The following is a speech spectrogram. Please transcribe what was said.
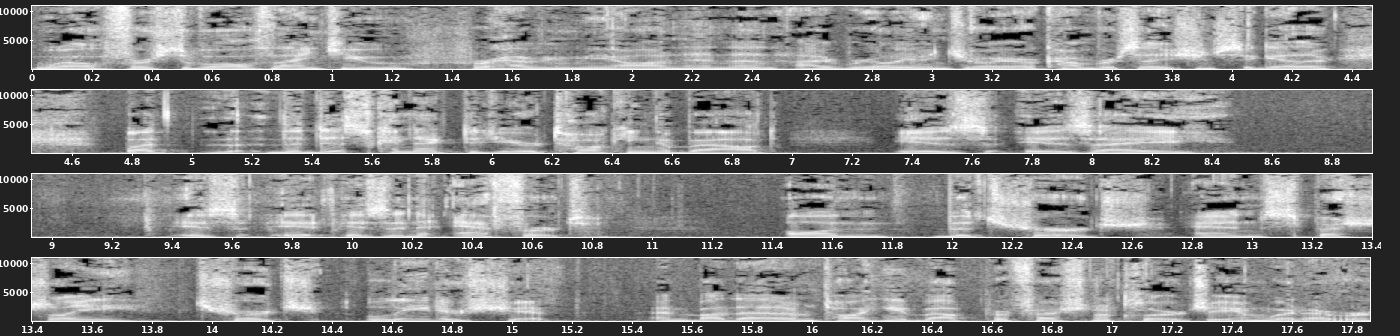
Well, first of all, thank you for having me on, and I really enjoy our conversations together. But the, the disconnect that you're talking about is is a is is an effort on the church and especially church leadership, and by that I'm talking about professional clergy and whatever,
